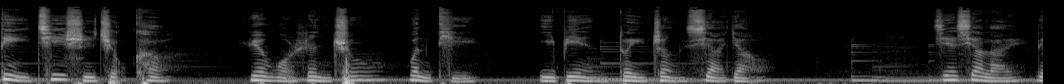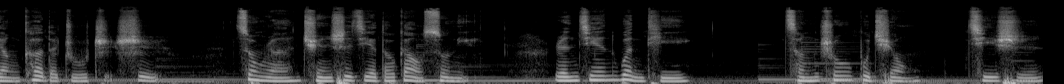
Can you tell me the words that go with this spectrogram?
第七十九课，愿我认出问题，以便对症下药。接下来两课的主旨是：纵然全世界都告诉你，人间问题层出不穷，其实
